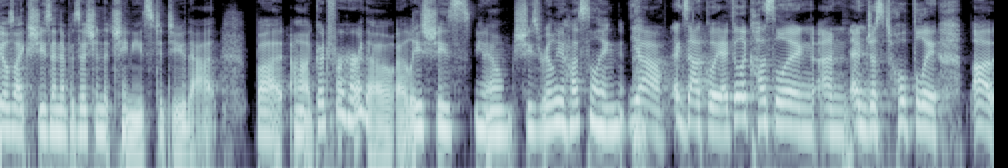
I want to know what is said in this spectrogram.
feels like she's in a position that she needs to do that but uh, good for her though at least she's you know she's really hustling Yeah, exactly. I feel like hustling and and just hopefully, uh,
